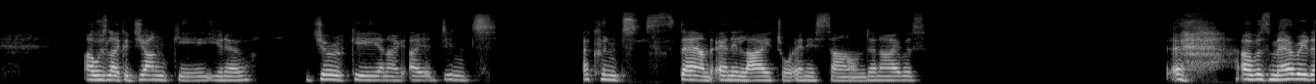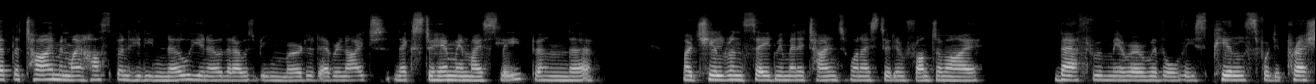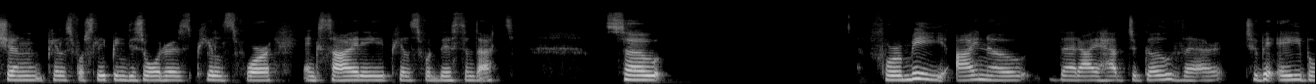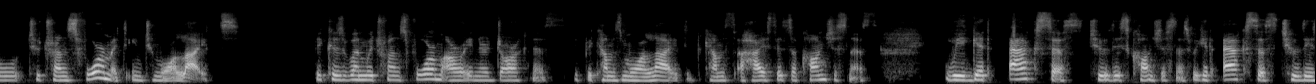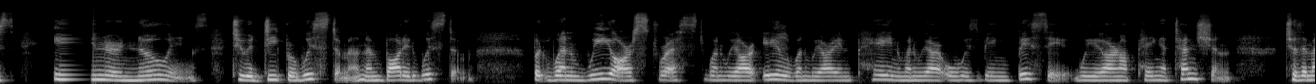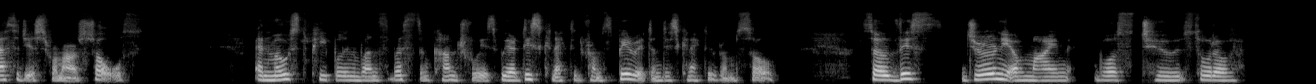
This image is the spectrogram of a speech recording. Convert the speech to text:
i was like a junkie you know jerky and I, I didn't i couldn't stand any light or any sound and i was I was married at the time, and my husband he didn't know, you know, that I was being murdered every night next to him in my sleep. And uh, my children saved me many times when I stood in front of my bathroom mirror with all these pills for depression, pills for sleeping disorders, pills for anxiety, pills for this and that. So for me, I know that I had to go there to be able to transform it into more light. Because when we transform our inner darkness, it becomes more light, it becomes a high sense of consciousness. we get access to this consciousness, we get access to these inner knowings, to a deeper wisdom, an embodied wisdom. But when we are stressed, when we are ill, when we are in pain, when we are always being busy, we are not paying attention to the messages from our souls. And most people in Western countries, we are disconnected from spirit and disconnected from soul. So this journey of mine was to sort of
